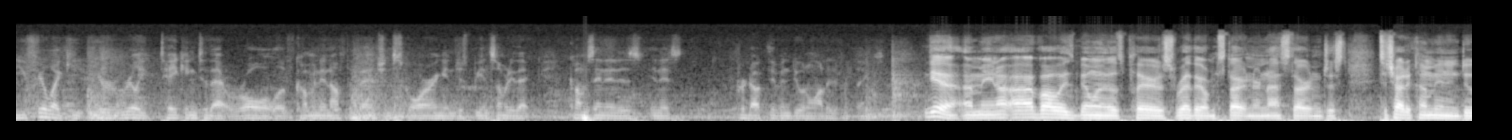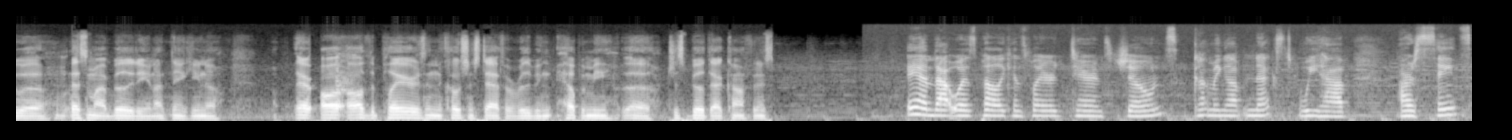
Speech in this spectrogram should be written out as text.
you feel like you're really taking to that role of coming in off the bench and scoring and just being somebody that comes in and is and is productive and doing a lot of different things. Yeah, I mean, I, have always been one of those players, whether I'm starting or not starting, just to try to come in and do a best of my ability. And I think you know, all, all the players and the coaching staff have really been helping me uh, just build that confidence. And that was Pelicans player Terrence Jones. Coming up next, we have our Saints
